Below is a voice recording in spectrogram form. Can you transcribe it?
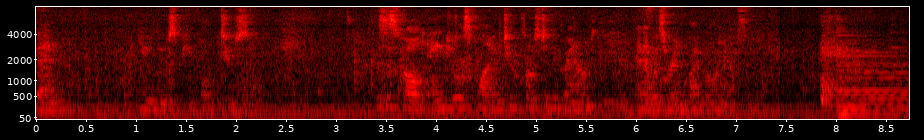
then you lose people too soon. Called Angels Flying Too Close to the Ground, and it was written by Willie Nelson.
